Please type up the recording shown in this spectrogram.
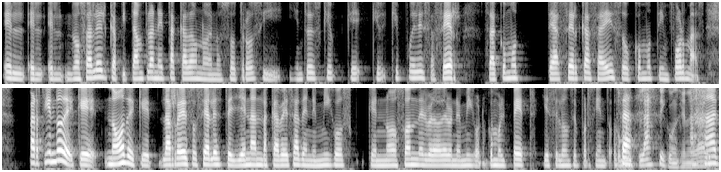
el, el, el nos sale el capitán planeta a cada uno de nosotros y, y entonces, ¿qué, qué, qué, qué puedes hacer? O sea, ¿cómo te acercas a eso? ¿Cómo te informas? partiendo de que, ¿no? De que las redes sociales te llenan la cabeza de enemigos que no son el verdadero enemigo, ¿no? como el PET y es el 11%. O Como sea, el plástico en general. ajá,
